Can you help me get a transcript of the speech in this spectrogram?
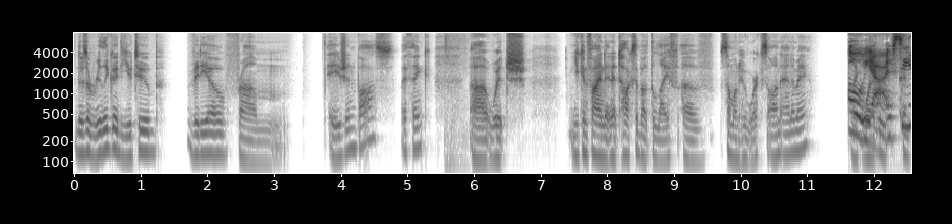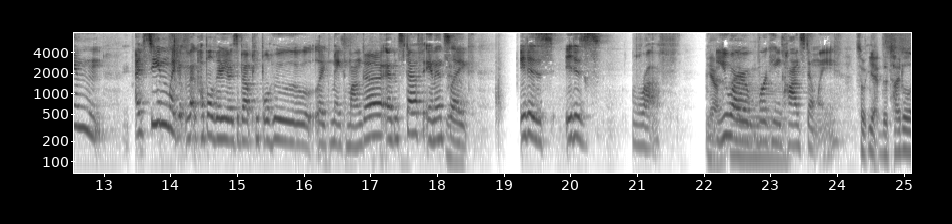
There's a really good YouTube video from Asian Boss, I think, uh, which you can find, and it talks about the life of someone who works on anime. Oh Like, what- yeah, I've seen I've seen like a couple videos about people who like make manga and stuff, and it's Yeah. like it is it is rough. Yeah. You are working constantly. So yeah, the title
